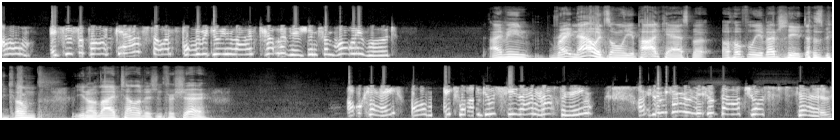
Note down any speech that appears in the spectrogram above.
Um, is this a podcast? So I thought we were doing live television from Hollywood. I mean, right now it's only a podcast, but uh, hopefully eventually it does become, you know, live television for sure. Okay, all right. Well, I do see that happening. Tell you a little about yourself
